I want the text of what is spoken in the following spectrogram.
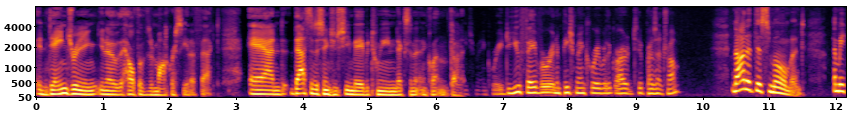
endangering, you know, the health of democracy in effect. And that's the distinction she made between Nixon and Clinton. Got it. Inquiry. Do you favor an impeachment inquiry with regard to President Trump? Not at this moment. I mean,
